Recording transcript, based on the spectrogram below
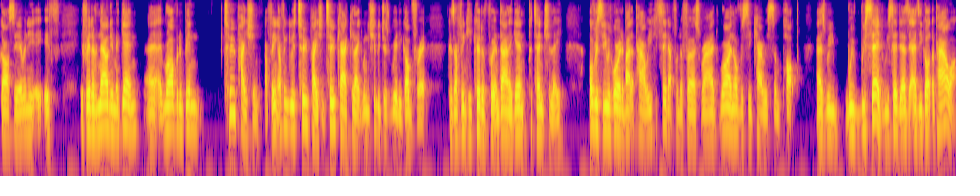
Garcia, and he, if if he'd have nailed him again, uh, rather than been too patient, I think I think he was too patient, too calculated when he should have just really gone for it because I think he could have put him down again potentially. Obviously, he was worried about the power. You could see that from the first round. Ryan obviously carries some pop, as we we, we said. We said as as he got the power.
